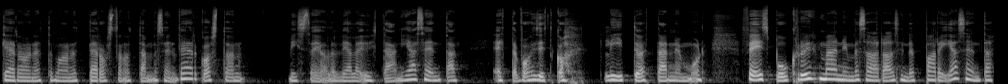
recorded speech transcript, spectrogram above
kerroin, että mä oon nyt perustanut tämmöisen verkoston, missä ei ole vielä yhtään jäsentä – että voisitko liittyä tänne mun Facebook-ryhmään, niin me saadaan sinne pari jäsentä.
